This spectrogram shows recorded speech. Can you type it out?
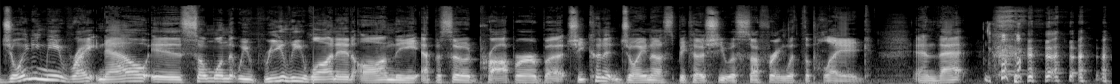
Joining me right now is someone that we really wanted on the episode proper, but she couldn't join us because she was suffering with the plague and that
